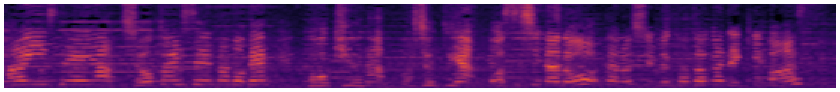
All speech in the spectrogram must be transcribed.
会員制や紹介制などで高級な和食やお寿司などを楽しむことができます。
